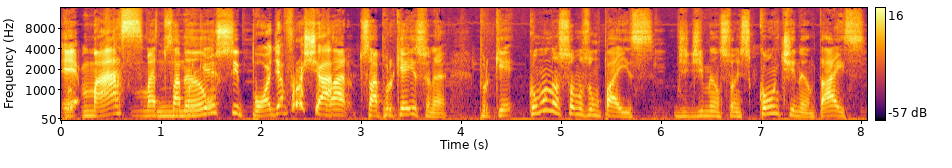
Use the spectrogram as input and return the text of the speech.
É, mas, Mas não se pode afrouxar. Claro, tu sabe por que isso, né? Porque como nós somos um país de dimensões continentais,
